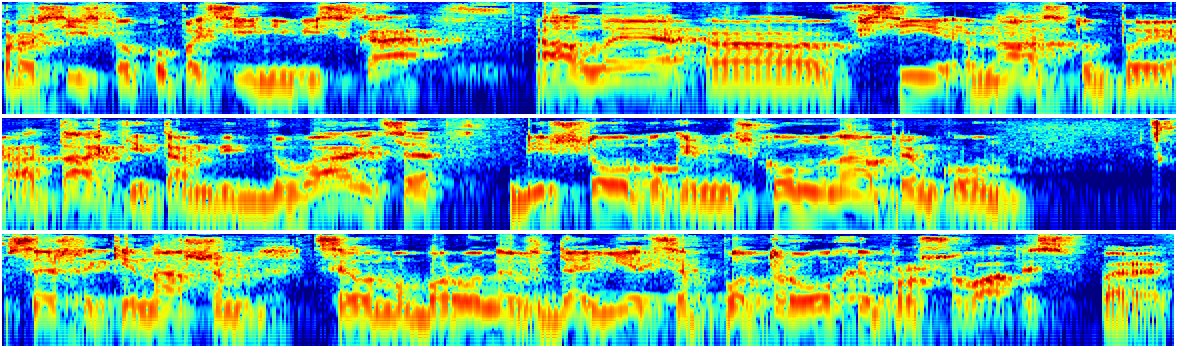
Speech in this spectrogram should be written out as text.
російсько-окупаційні війська, але всі наступи, атаки там відбуваються. Більш того, по Кремінському напрямку, все ж таки нашим силам оборони вдається потрохи просуватись вперед.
